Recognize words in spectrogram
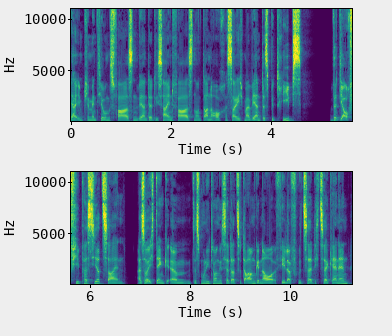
ja, Implementierungsphasen, während der Designphasen und dann auch, sage ich mal, während des Betriebs wird ja auch viel passiert sein. Also ich denke, ähm, das Monitoring ist ja dazu da, um genau Fehler frühzeitig zu erkennen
